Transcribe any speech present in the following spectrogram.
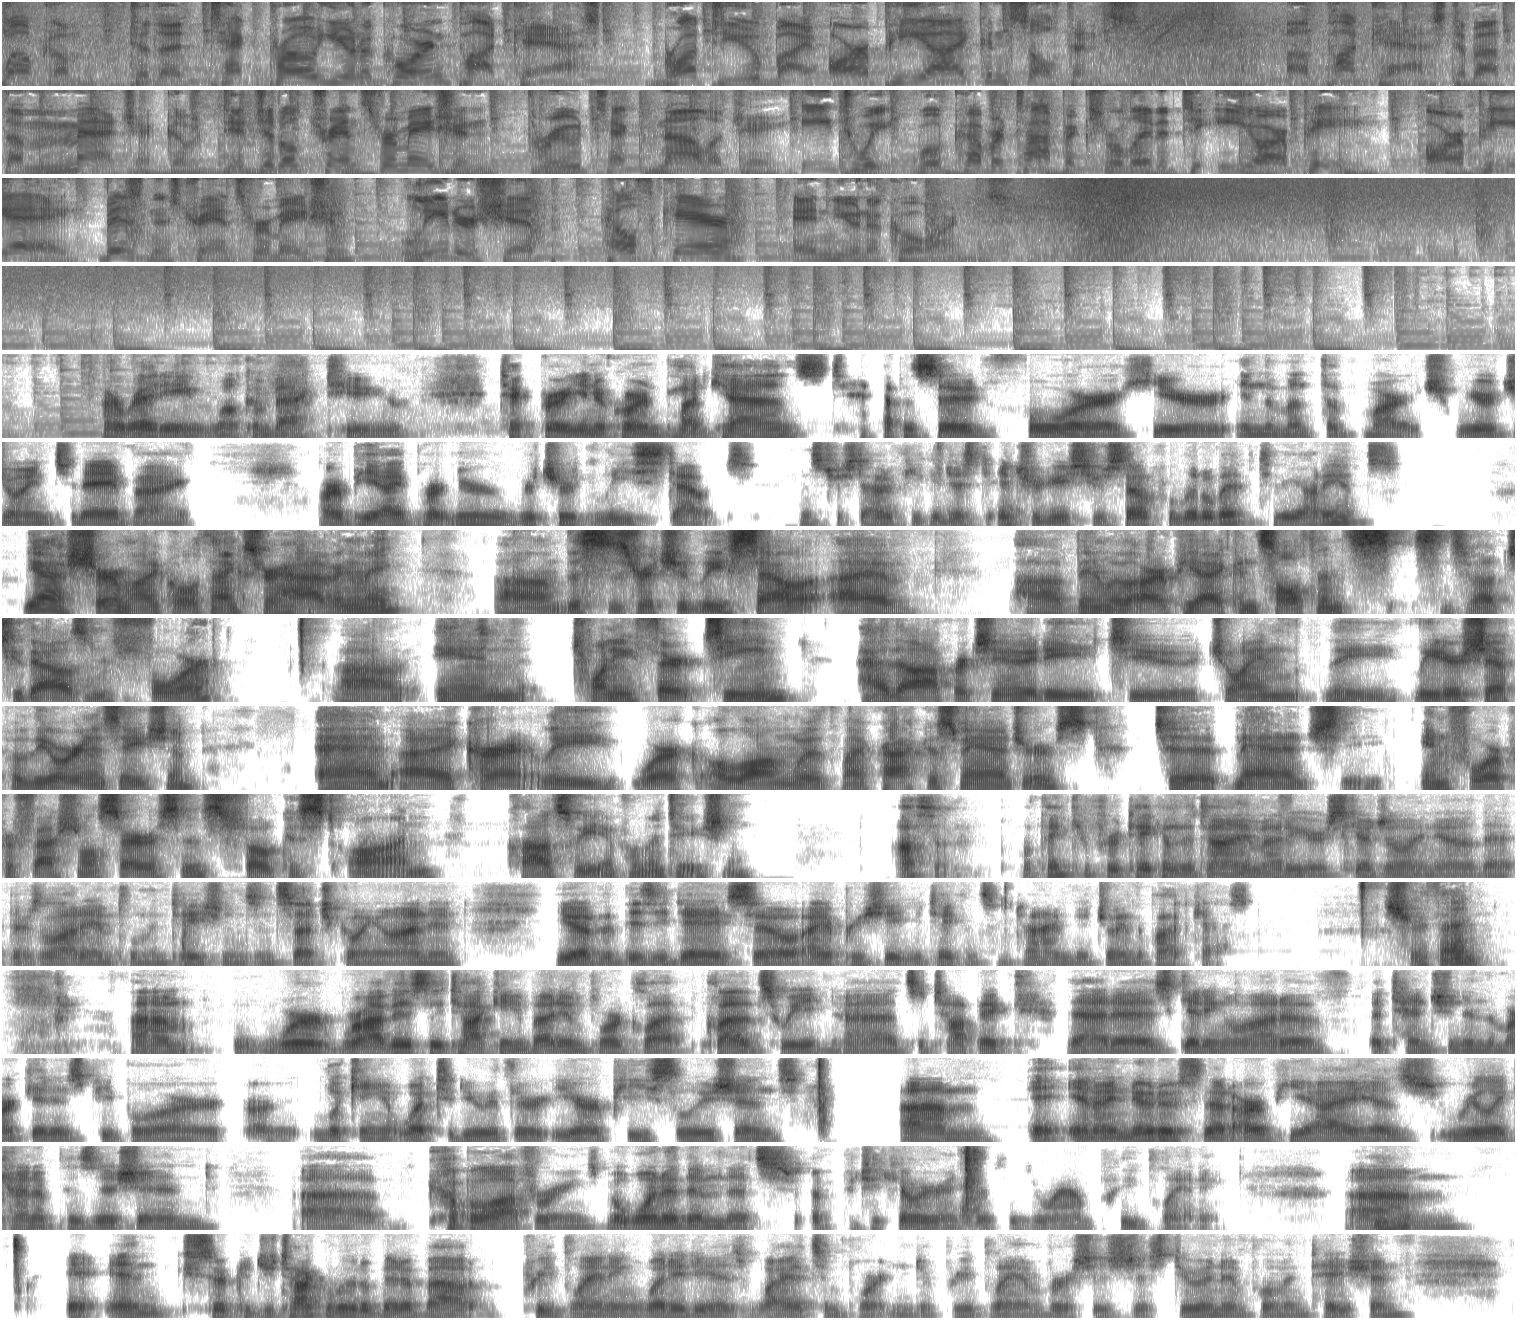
Welcome to the Tech Pro Unicorn Podcast, brought to you by RPI Consultants, a podcast about the magic of digital transformation through technology. Each week, we'll cover topics related to ERP, RPA, business transformation, leadership, healthcare, and unicorns. Alrighty, welcome back to Tech Pro Unicorn Podcast, episode four here in the month of March. We are joined today by RPI partner Richard Leigh Stout. Mr. Stout, if you could just introduce yourself a little bit to the audience. Yeah, sure, Michael. Thanks for having me. Um, this is Richard Leigh Stout. I've uh, been with RPI Consultants since about 2004. Uh, in 2013, I had the opportunity to join the leadership of the organization. And I currently work along with my practice managers to manage the Infor professional services focused on Cloud Suite implementation. Awesome. Well, thank you for taking the time out of your schedule. I know that there's a lot of implementations and such going on, and you have a busy day. So I appreciate you taking some time to join the podcast. Sure thing. Um, we're, we're obviously talking about Infor Cloud, Cloud Suite. Uh, it's a topic that is getting a lot of attention in the market as people are, are looking at what to do with their ERP solutions. Um, and I noticed that RPI has really kind of positioned a uh, couple offerings, but one of them that's of particular interest is around pre-planning. Mm-hmm. Um, and so could you talk a little bit about pre-planning, what it is, why it's important to pre-plan versus just do an implementation,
